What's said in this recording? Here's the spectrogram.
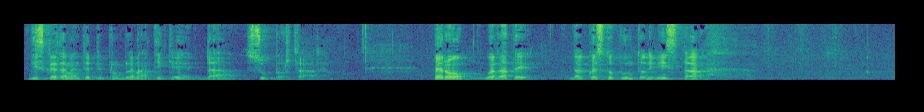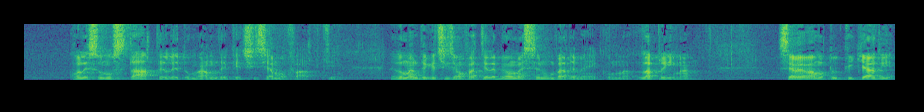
discretamente più problematiche da supportare. Però guardate da questo punto di vista quali sono state le domande che ci siamo fatti le domande che ci siamo fatti le abbiamo messe in un vademecum. La prima, se avevamo tutti chiari,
